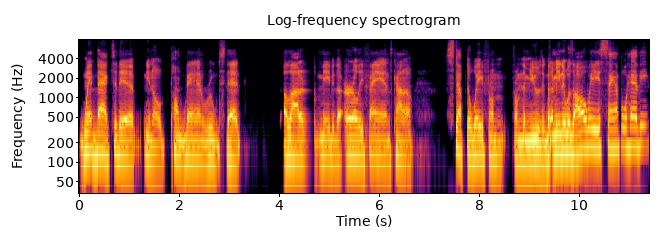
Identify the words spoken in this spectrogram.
went back to their, you know, punk band roots that a lot of maybe the early fans kind of stepped away from from the music. But I mean, it was always sample heavy.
